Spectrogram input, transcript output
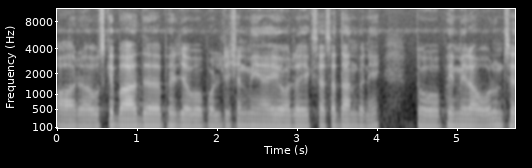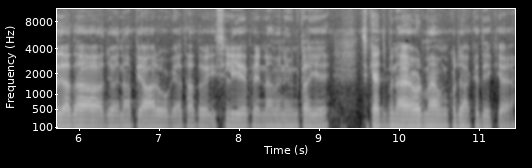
और उसके बाद फिर जब वो पॉलिटिशन में आए और एक सियासतदान बने तो फिर मेरा और उनसे ज़्यादा जो है ना, प्यार हो गया था। तो इसलिए फिर ना मैंने उनका ये स्केच बनाया और मैं उनको जाके दे के आया।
